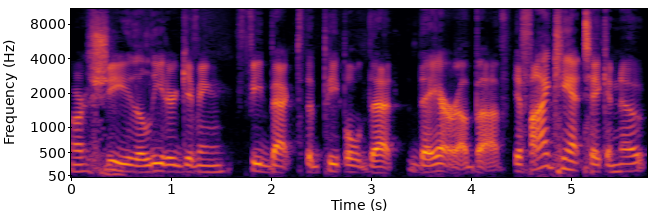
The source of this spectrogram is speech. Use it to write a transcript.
or she the leader giving feedback to the people that they are above if i can't take a note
